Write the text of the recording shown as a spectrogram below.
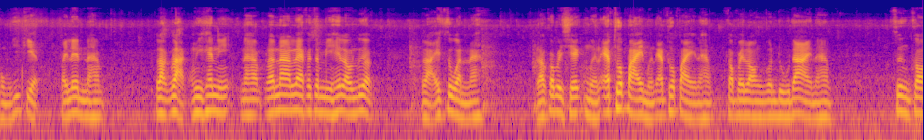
ผมขี้เกียจไปเล่นนะครับ หลักๆมีแค่นี้นะครับ แล้วหน้าแรกก็จะมีให้เราเลือกหลายส่วนนะเราก็ไปเช็คเหมือนแอปทั่วไปเหมือนแอปทั่วไปนะครับ ก็ไปลองกันดูได้นะครับ ซึ่งก็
